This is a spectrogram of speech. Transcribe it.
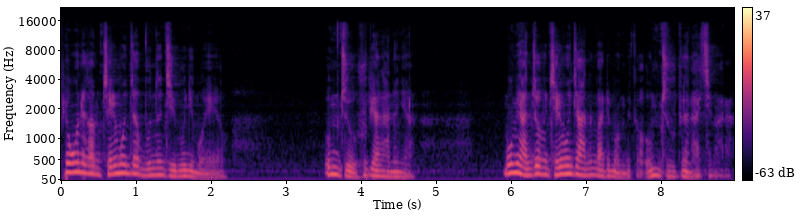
병원에 가면 제일 먼저 묻는 질문이 뭐예요? 음주 흡연하느냐? 몸이 안 좋으면 제일 먼저 하는 말이 뭡니까? 음주운전하지 마라.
